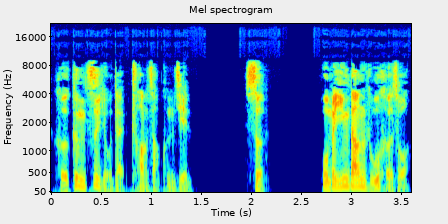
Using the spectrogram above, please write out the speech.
和更自由的创造空间。四，我们应当如何做？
